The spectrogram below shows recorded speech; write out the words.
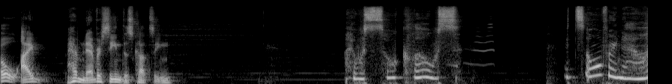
Oh, I have never seen this cutscene. I was so close. It's over now.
